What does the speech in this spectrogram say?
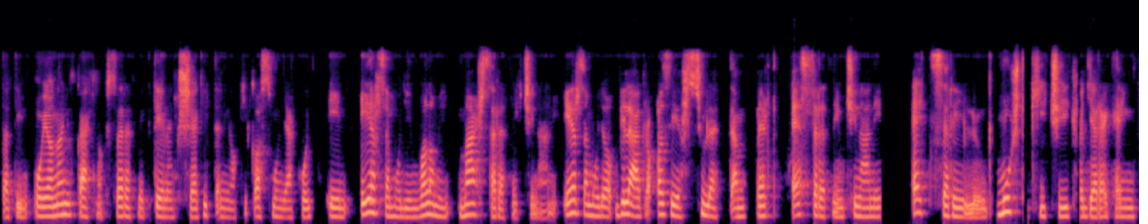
Tehát én olyan anyukáknak szeretnék tényleg segíteni, akik azt mondják, hogy én érzem, hogy én valami más szeretnék csinálni. Érzem, hogy a világra azért születtem, mert ezt szeretném csinálni, egyszer élünk, most kicsik a gyerekeink,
